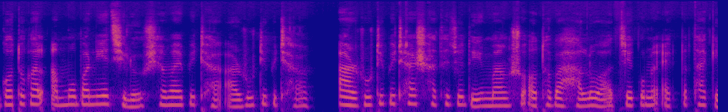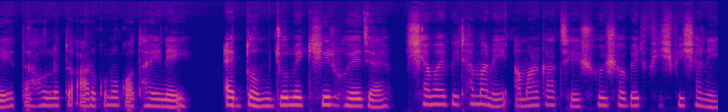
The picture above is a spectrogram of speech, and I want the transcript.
গতকাল আম্মু বানিয়েছিল সেমাই পিঠা আর রুটি পিঠা। আর রুটি পিঠার সাথে যদি মাংস অথবা হালুয়া যে কোনো একটা থাকে, তাহলে তো আর কোনো কথাই নেই। একদম জমে ক্ষীর হয়ে যায়। শ্যামাই পিঠা মানেই আমার কাছে শৈশবের ফিসফিসানি।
